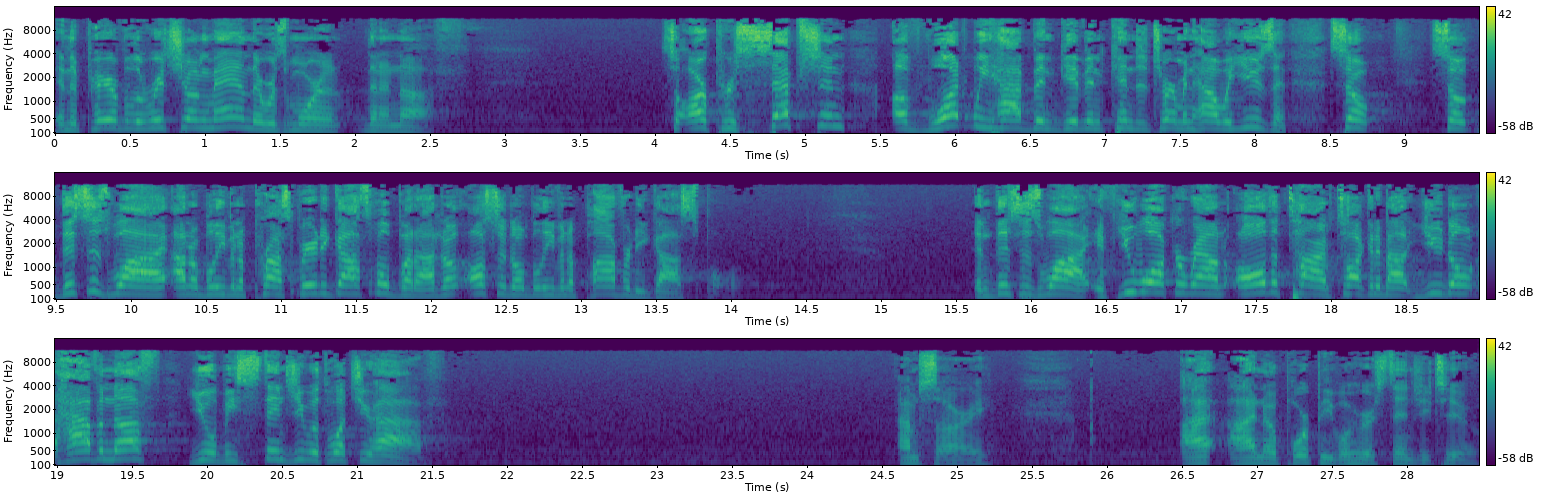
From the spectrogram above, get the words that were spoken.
In the parable of the rich young man, there was more than enough. So our perception of what we have been given can determine how we use it. So, so this is why I don't believe in a prosperity gospel, but I don't, also don't believe in a poverty gospel. And this is why, if you walk around all the time talking about you don't have enough, you will be stingy with what you have. I'm sorry. I, I know poor people who are stingy too.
